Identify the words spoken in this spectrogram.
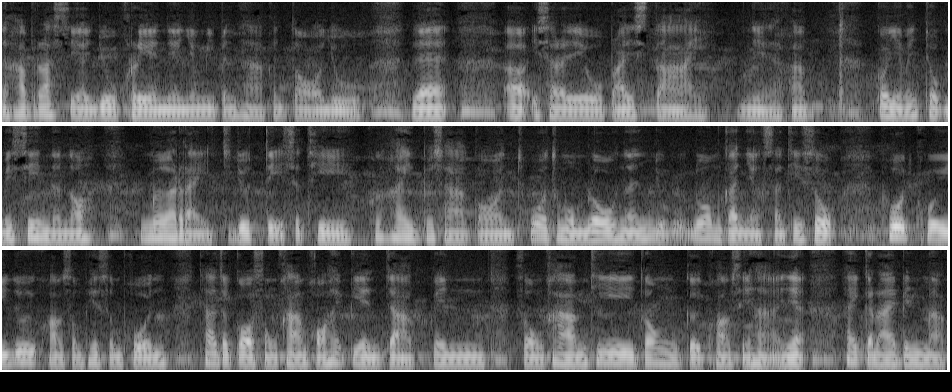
นะครับ รัสเซียยูเครนเนี่ยยังมีปัญหากันต่ออยู่ และอ,อ,อิสราเอลปาเลสไตน์นี่ยนะครับ ก็ยังไม่จบไม่สิ้นนะเนาะเมื่อไหร่จะยุติสักทีเพื่อให้ประชากรทั่วทุกมุมโลกนั้นอยู่ร่วมกันอย่างสันติสุข พูดคุยด้วยความสมเหตุสมผล ถ้าจะก่อสงครามขอให้เปลี่ยนจากเป็นสงครามที่ต้องเกิดความเสียหายเนี่ยให้กลายเป็นหมาก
